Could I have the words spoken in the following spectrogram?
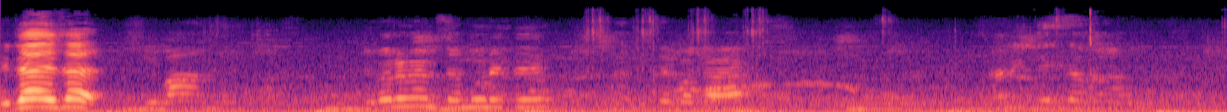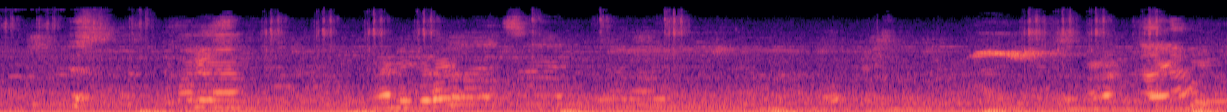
इधर इधर। इसे बघा. Thank you.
